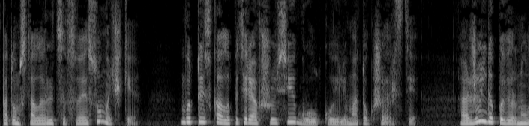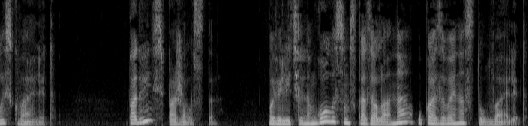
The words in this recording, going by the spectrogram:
Потом стала рыться в своей сумочке, будто искала потерявшуюся иголку или моток шерсти, а Жильда повернулась к Вайлет. «Подвинься, пожалуйста», — повелительным голосом сказала она, указывая на стул Вайлет.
